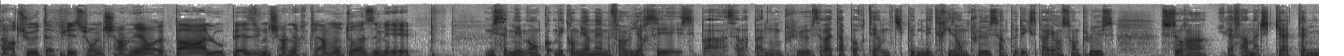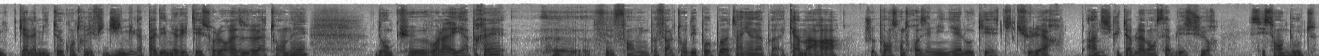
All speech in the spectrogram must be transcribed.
Alors, tu veux t'appuyer sur une charnière euh, para-Lopez, une charnière clermontoise, mais Mais, ça, mais, mais quand bien même, enfin, je veux dire, c'est, pas, ça va pas non plus, ça va t'apporter un petit peu de maîtrise en plus, un peu d'expérience en plus. Serein, il a fait un match calamiteux contre les Fidji, mais il n'a pas démérité sur le reste de la tournée. Donc euh, voilà, et après, euh, on peut faire le tour des popotes, hein, il y en a pas. Camara, je pense, en troisième lignelle, ok, titulaire, indiscutable avant sa blessure, c'est sans doute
